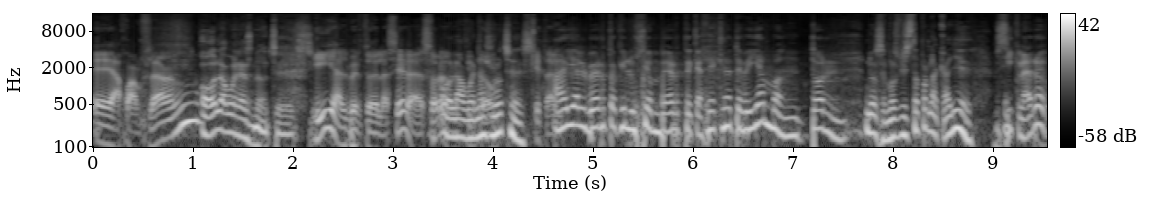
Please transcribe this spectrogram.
Eh, a Juan Flan Hola, buenas noches. y a Alberto de las Heras. Hola, Albertito. buenas noches. ¿Qué tal? Ay, Alberto, qué ilusión verte, que hacía que no te veía un montón. Nos hemos visto por la calle. Sí, claro,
